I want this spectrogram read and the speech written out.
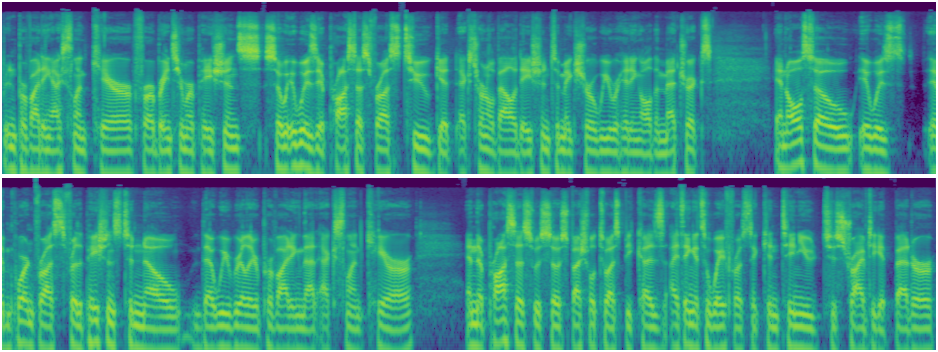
and providing excellent care for our brain tumor patients. So it was a process for us to get external validation to make sure we were hitting all the metrics. And also, it was important for us, for the patients to know that we really are providing that excellent care and the process was so special to us because I think it's a way for us to continue to strive to get better.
